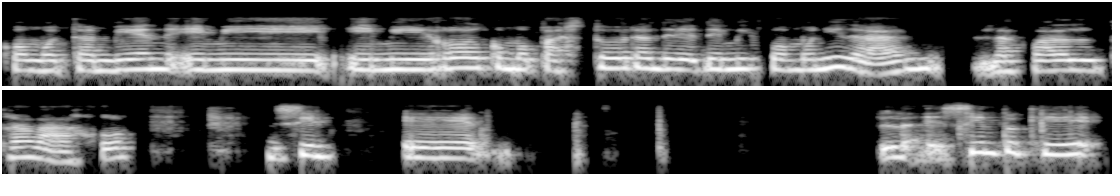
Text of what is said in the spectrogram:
como también en mi, mi rol como pastora de, de mi comunidad, la cual trabajo. Es decir, siento que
